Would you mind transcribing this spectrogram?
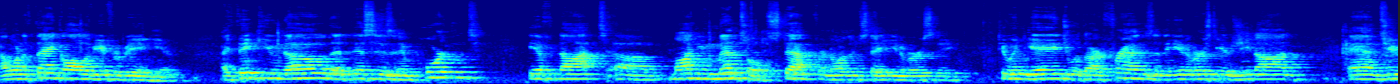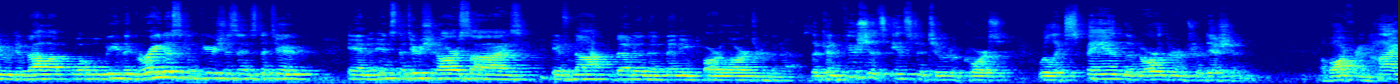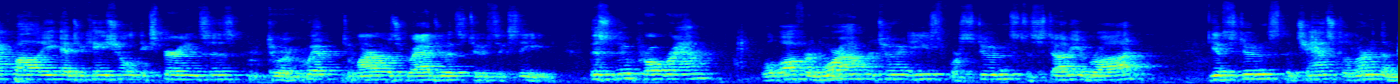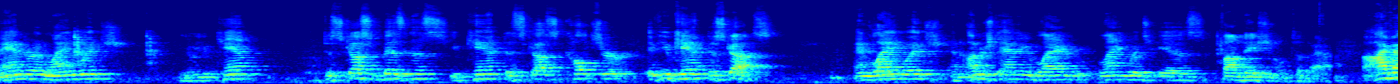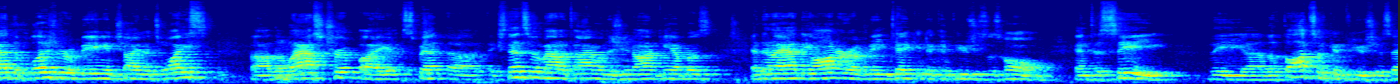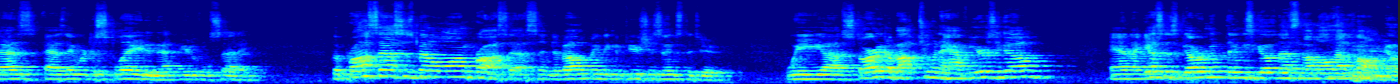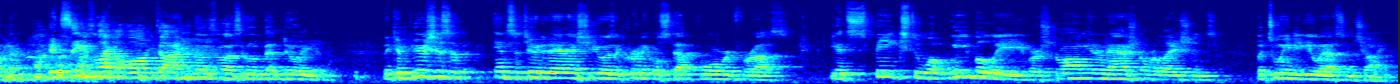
I want to thank all of you for being here. I think you know that this is an important, if not uh, monumental step for Northern State University to engage with our friends at the University of Jinan and to develop what will be the greatest Confucius Institute in an institution our size, if not better than many far larger than us. The Confucius Institute, of course, will expand the Northern tradition of offering high-quality educational experiences to equip tomorrow's graduates to succeed. This new program will offer more opportunities for students to study abroad, give students the chance to learn the Mandarin language. You know, you can't discuss business, you can't discuss culture if you can't discuss. And language and understanding of lang language is foundational to that. I've had the pleasure of being in China twice. Uh, the last trip I spent uh, extensive amount of time on the Jinan campus, and then I had the honor of being taken to Confucius's home and to see the, uh, the thoughts of Confucius as, as they were displayed in that beautiful setting. The process has been a long process in developing the Confucius Institute. We uh, started about two and a half years ago, and I guess as government things go, that's not all that long, Governor. It seems like a long time to those of us who have been doing it. The Confucius Institute at NSU is a critical step forward for us. It speaks to what we believe are strong international relations between the U.S. and China.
